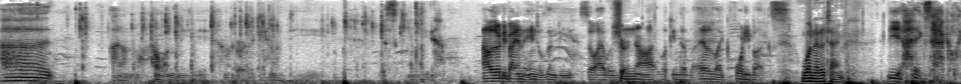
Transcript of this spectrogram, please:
Uh, I don't know. Hold on, let me. Amador County whiskey. I was already buying the Angels Envy, so I was Sure. not looking to. It was like forty bucks. One at a time. Yeah, exactly.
